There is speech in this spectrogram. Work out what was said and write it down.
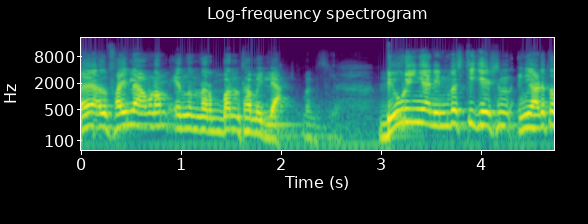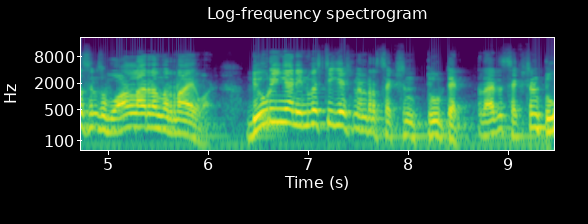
അത് ഫൈനലാവണം എന്ന് നിർബന്ധമില്ല. മനസ്സിലായി. ഡ്യൂറിങ് ആൻ ഇൻവെസ്റ്റിഗേഷൻ ഇനി അടുത്ത സെൻസ് വളരെ നിർണായകമാണ്. During an investigation under section two ten അതായത് സെക്ഷൻ ടു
